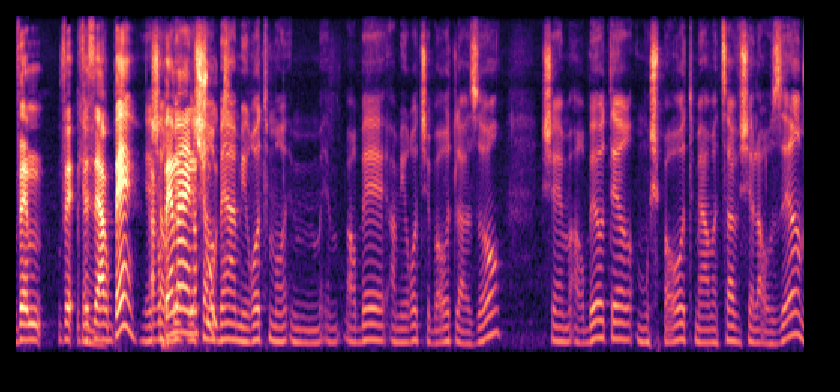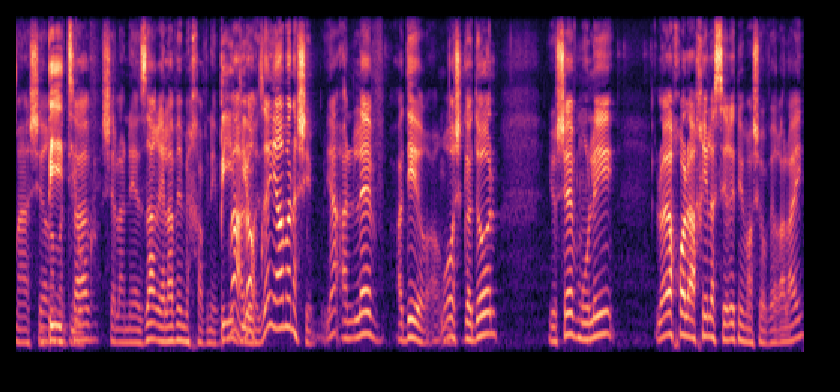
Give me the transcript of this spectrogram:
והם, ו, כן. וזה הרבה, הרבה, הרבה מהאנושות. יש הרבה אמירות, הרבה אמירות שבאות לעזור, שהן הרבה יותר מושפעות מהמצב של העוזר, מאשר בדיוק. המצב של הנעזר אליו הם מכוונים. בדיוק. לא, לא, זה ים אנשים. ים, לב אדיר, ראש גדול, יושב מולי, לא יכול להכיל עשירית ממה שעובר עליי,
